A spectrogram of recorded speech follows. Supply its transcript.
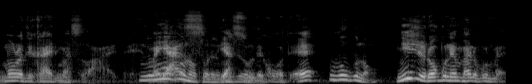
もろで帰りますわ」って、動くの安それ安でこうて。え？動くの？26年前の車や。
